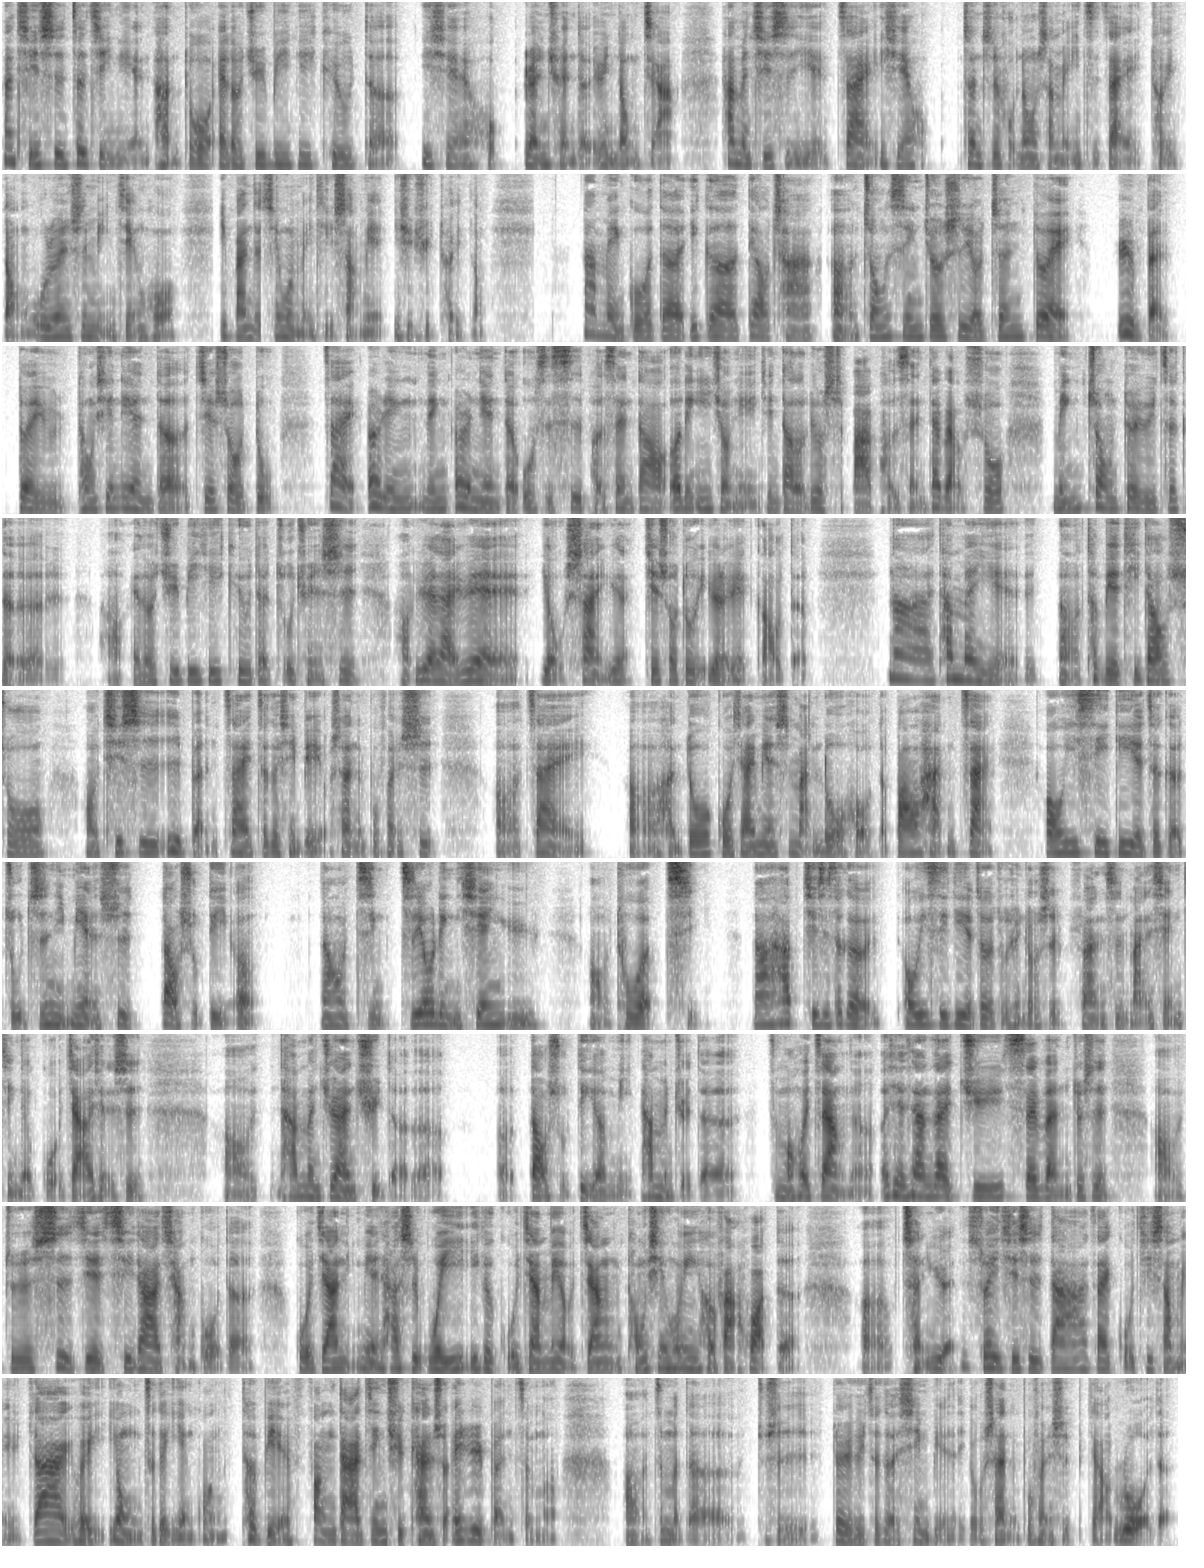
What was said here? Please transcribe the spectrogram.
那其实这几年很多 LGBTQ 的一些人权的运动家，他们其实也在一些政治活动上面一直在推动，无论是民间或一般的新闻媒体上面一起去推动。那美国的一个调查呃中心，就是有针对日本对于同性恋的接受度。在二零零二年的五十四 percent 到二零一九年已经到了六十八 percent，代表说民众对于这个啊 LGBTQ 的族群是啊越来越友善，越来接受度也越来越高的。那他们也呃特别提到说，哦，其实日本在这个性别友善的部分是呃在呃很多国家里面是蛮落后的，包含在 OECD 的这个组织里面是倒数第二。然后仅只有领先于哦土耳其，那它其实这个 OECD 的这个族群就是算是蛮先进的国家，而且是哦他们居然取得了呃倒数第二名，他们觉得怎么会这样呢？而且像在 G7 就是哦就是世界七大强国的国家里面，它是唯一一个国家没有将同性婚姻合法化的。呃，成员，所以其实大家在国际上面，大家也会用这个眼光特别放大镜去看，说，哎，日本怎么啊、呃、这么的，就是对于这个性别的友善的部分是比较弱的。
